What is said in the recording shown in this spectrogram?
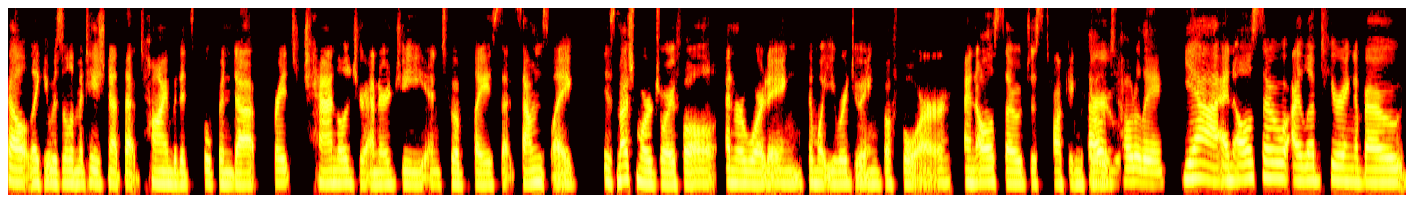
felt like it was a limitation at that time, but it's opened up, right? It's channeled your energy into a place that sounds like is much more joyful and rewarding than what you were doing before. And also just talking oh, through. Oh, totally. Yeah. And also I loved hearing about,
